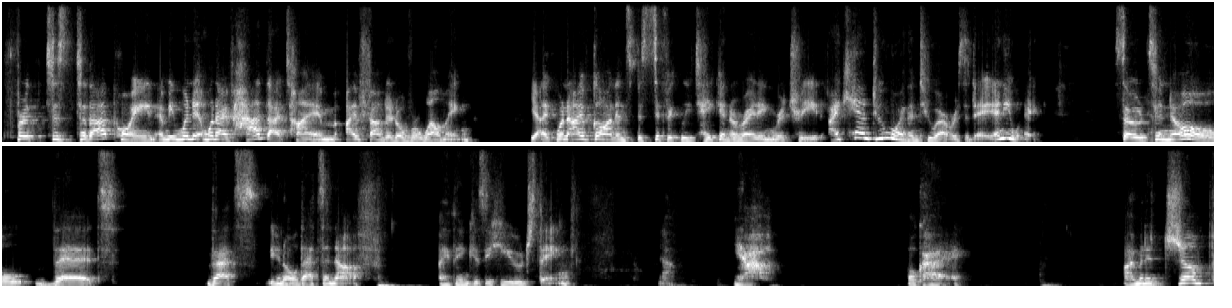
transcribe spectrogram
for to, to that point, I mean, when it, when I've had that time, I've found it overwhelming. Yeah. Like when I've gone and specifically taken a writing retreat, I can't do more than two hours a day anyway. So to know that that's, you know, that's enough, I think is a huge thing. Yeah. Yeah. Okay. I'm going to jump,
